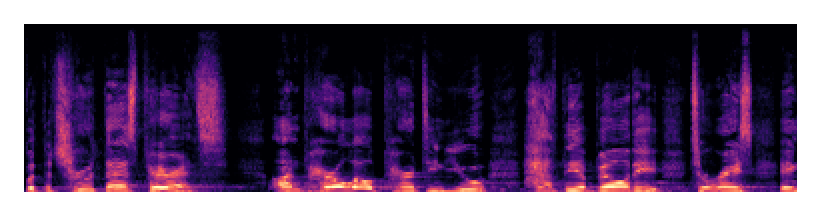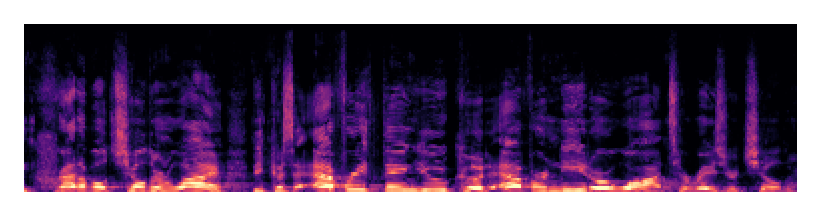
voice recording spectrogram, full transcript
But the truth is, parents, unparalleled parenting, you have the ability to raise incredible children. Why? Because everything you could ever need or want to raise your children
